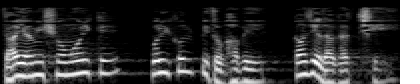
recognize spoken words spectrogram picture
তাই আমি সময়কে পরিকল্পিতভাবে কাজে লাগাচ্ছি।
